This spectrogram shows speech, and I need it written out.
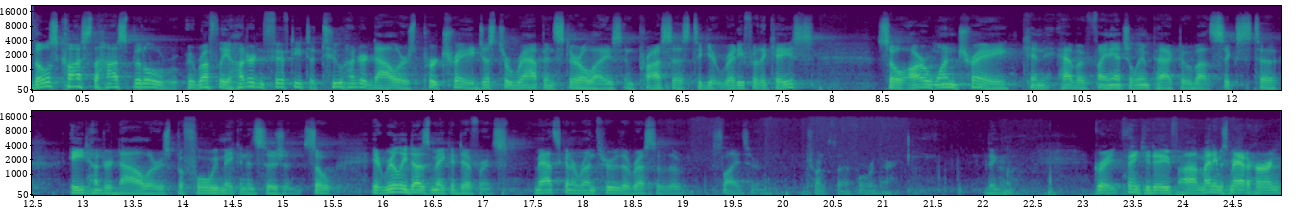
Those cost the hospital roughly 150 to $200 per tray just to wrap and sterilize and process to get ready for the case. So our one tray can have a financial impact of about six to $800 before we make an incision. So it really does make a difference. Matt's going to run through the rest of the slides here. Which one's the forward there? Big one. Great, thank you, Dave. Uh, my name is Matt Ahearn.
